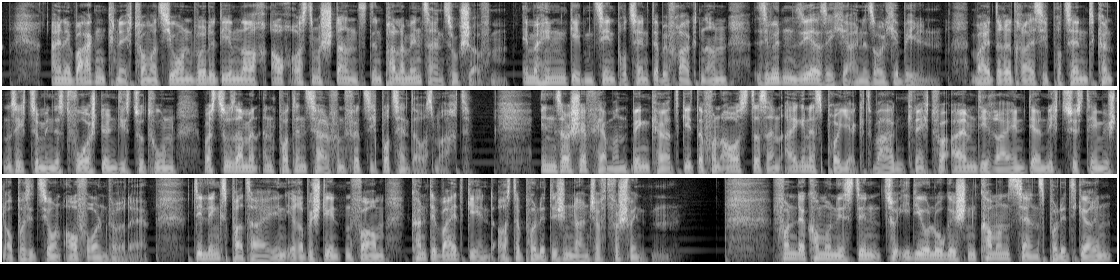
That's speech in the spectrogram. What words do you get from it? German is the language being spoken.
Eine Wagenknecht-Formation würde demnach auch aus dem Stand den Parlamentseinzug schaffen. Immerhin geben 10 Prozent der Befragten an, sie würden sehr sicher eine solche wählen. Weitere 30 Prozent könnten sich zumindest vorstellen, dies zu tun, was zusammen ein Potenzial von 40 Prozent ausmacht. INSA-Chef Hermann Benkert geht davon aus, dass ein eigenes Projekt Wagenknecht vor allem die Reihen der nicht systemischen Opposition aufrollen würde. Die Linkspartei in ihrer bestehenden Form könnte weitgehend aus der politischen Landschaft verschwinden. Von der Kommunistin zur ideologischen Common-Sense-Politikerin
